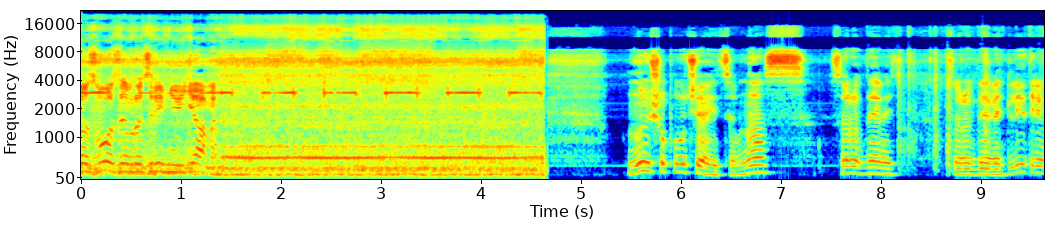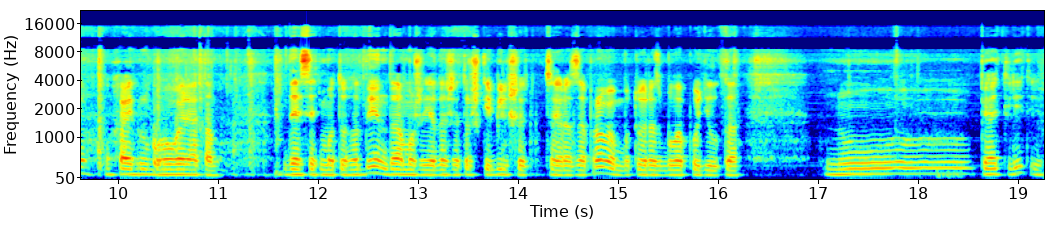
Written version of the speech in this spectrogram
Розвозимо, розрівнюємо ями. Ну і що виходить? У нас 49, 49 літрів, хай, грубо говоря, там 10 мотогодин, да, може я навіть трошки більше цей раз заправив, бо той раз була поділка. Ну, 5 літрів.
